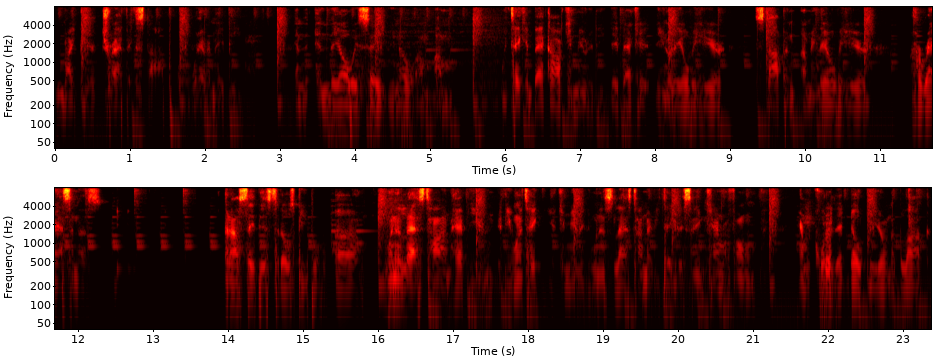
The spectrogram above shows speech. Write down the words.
might be a traffic stop or whatever it may be, and and they always say, you know, I'm, I'm we taking back our community. They back here, you know, they over here stopping. I mean, they're over here harassing us. And I'll say this to those people: uh, When the last time have you, if you want to take your community, when is the last time have you taken the same camera phone and recorded that dope dealer on the block,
